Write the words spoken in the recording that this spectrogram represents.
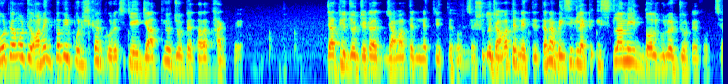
মোটামুটি অনেকভাবেই পরিষ্কার করেছে যে এই জাতীয় জোটে তারা থাকবে। জাতীয় জোট যেটা জামাতের নেতৃত্বে হচ্ছে, শুধু জামাতের নেতৃত্বে না বেসিক্যালি একটা ইসলামী দলগুলোর জোটে হচ্ছে।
